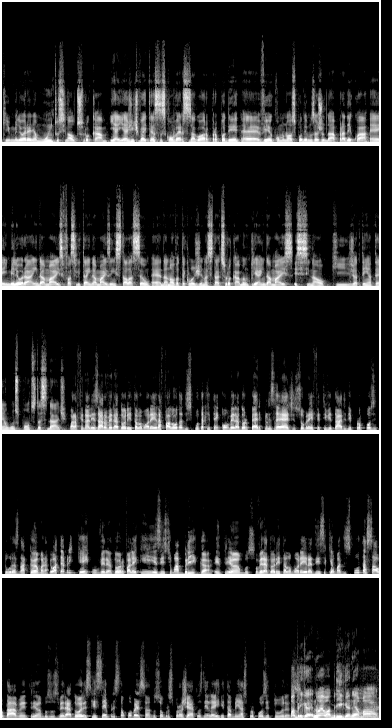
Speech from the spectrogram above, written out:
Que melhoraria muito o sinal do Sorocaba. E aí a gente vai ter essas conversas agora para poder é, ver como nós podemos ajudar para adequar é, e melhorar ainda mais, facilitar ainda mais a instalação é, da nova tecnologia na cidade de Sorocaba, ampliar ainda mais esse sinal que que já tem até em alguns pontos da cidade. Para finalizar, o vereador Ítalo Moreira falou da disputa que tem com o vereador Pericles Regis sobre a efetividade de proposituras na Câmara. Eu até brinquei com o vereador, falei que existe uma briga entre ambos. O vereador Ítalo Moreira disse que é uma disputa saudável entre ambos os vereadores que sempre estão conversando sobre os projetos de lei e também as proposituras. Uma briga, não é uma briga, né? É uma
